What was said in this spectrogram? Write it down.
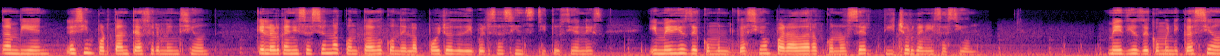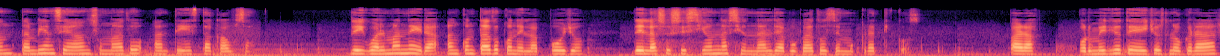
También es importante hacer mención que la organización ha contado con el apoyo de diversas instituciones y medios de comunicación para dar a conocer dicha organización. Medios de comunicación también se han sumado ante esta causa. De igual manera, han contado con el apoyo de la Asociación Nacional de Abogados Democráticos para, por medio de ellos, lograr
